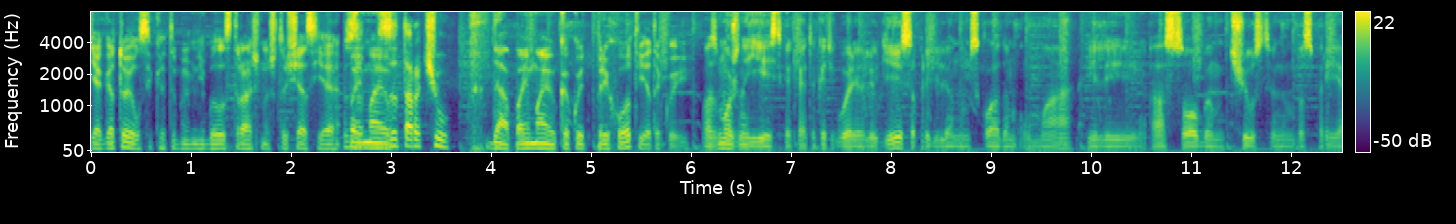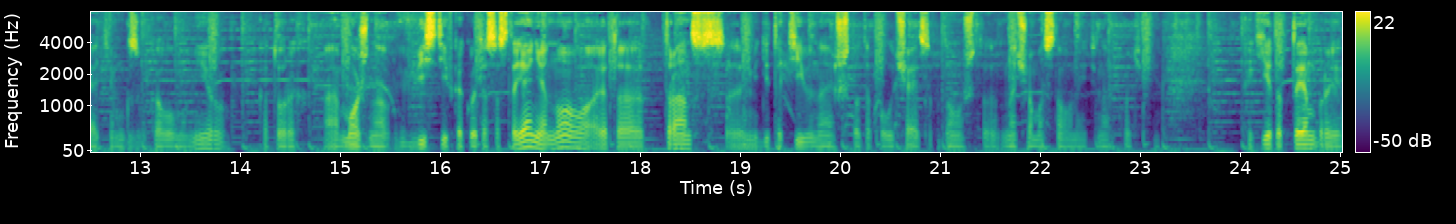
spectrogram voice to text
я готовился к этому, и мне было страшно, что сейчас я За- поймаю, Заторчу. да, поймаю какой-то приход, я такой, Возможно, есть какая-то категория людей с определенным складом ума или особым чувственным восприятием к звуковому миру, которых а, можно ввести в какое-то состояние, но это транс, э, медитативное что-то получается, потому что на чем основаны эти наркотики? Какие-то тембры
